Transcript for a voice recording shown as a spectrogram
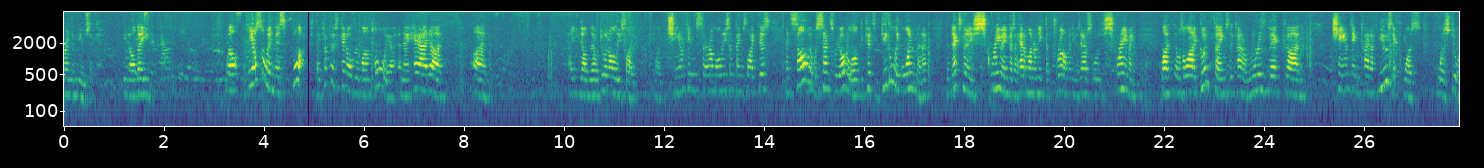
are into music. You know, they, well, they also in this book, they took this kid over to Mongolia and they had, uh, uh, you know, they were doing all these like, like chanting ceremonies and things like this. And some of it was sensory overload. The kid's giggling one minute, the next minute he's screaming because I had him underneath the drum and he was absolutely screaming. But there was a lot of good things that kind of rhythmic, um, chanting kind of music was was doing.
